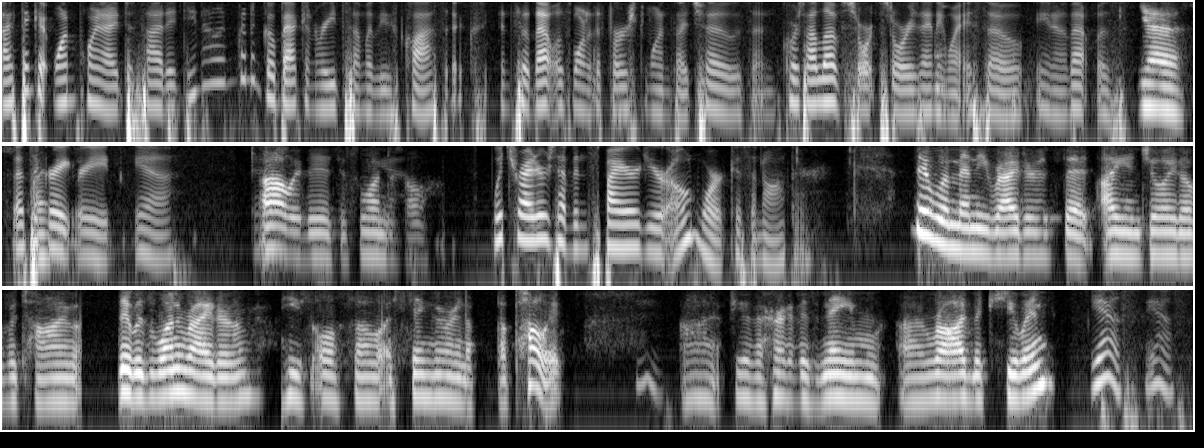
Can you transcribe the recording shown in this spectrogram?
I think at one point I decided, you know, I'm going to go back and read some of these classics. And so that was one of the first ones I chose. And of course, I love short stories anyway, so, you know, that was yes, that's a great read. Yeah. Oh, it is. It's wonderful. Which writers have inspired your own work as an author? There were many writers that I enjoyed over time. There was one writer, he's also a singer and a, a poet. Uh, if you ever heard of his name, uh, Rod McKuen. Yes, yes.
